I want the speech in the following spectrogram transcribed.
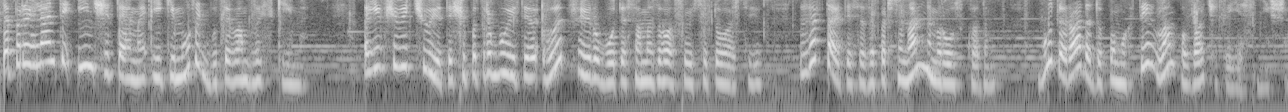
та перегляньте інші теми, які можуть бути вам близькими. А якщо відчуєте, що потребуєте глибшої роботи саме з вашою ситуацією, звертайтеся за персональним розкладом. Буду рада допомогти вам побачити ясніше.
